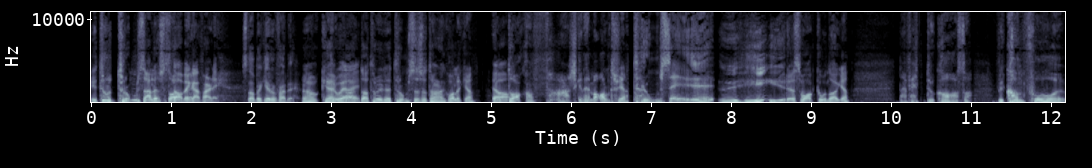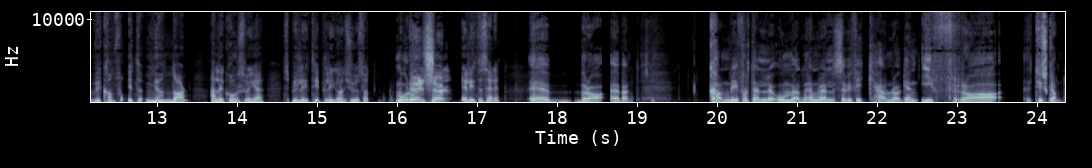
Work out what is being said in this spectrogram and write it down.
Jeg tror Tromsø eller Stabæk Stabæk er ferdig. Stabæk er nok ferdig. Ja, okay, tror jeg. Da, da tror jeg det er Tromsø som tar den kvaliken. Ja. Og da kan farsken med alt for Tromsø er uhyre svake om dagen. Nei, vet du hva, altså. Vi kan få, vi kan få Mjøndalen eller Kongsvinger spiller i Tippeligaen 2017. Moro. Unnskyld! Eliteserien. Eh, bra, eh, Bernt. Kan vi fortelle om en henvendelse vi fikk her om dagen ifra Tyskland?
